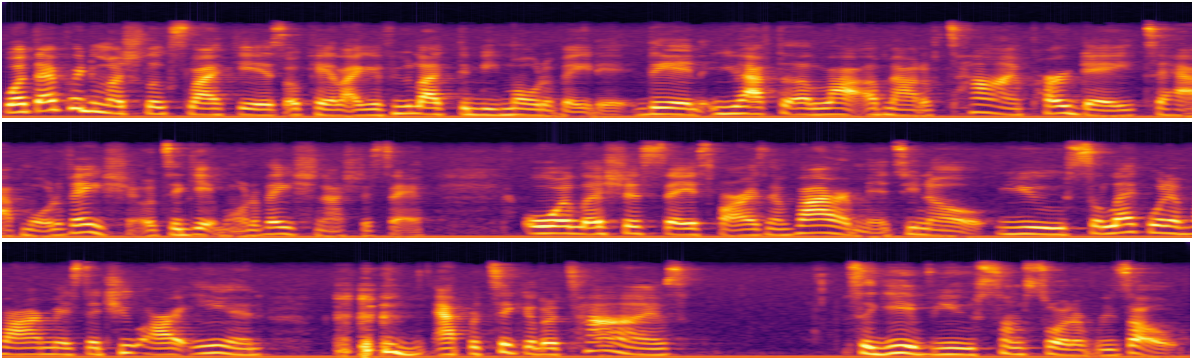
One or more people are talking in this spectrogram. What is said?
what that pretty much looks like is okay, like if you like to be motivated, then you have to allow amount of time per day to have motivation or to get motivation, I should say or let's just say as far as environments you know you select what environments that you are in at particular times to give you some sort of result.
